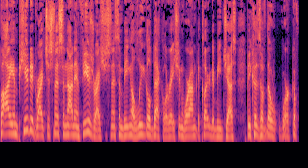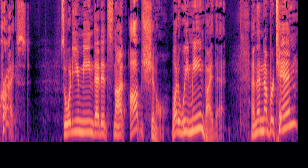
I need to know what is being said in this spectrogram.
by imputed righteousness and not infused righteousness and being a legal declaration where I'm declared to be just because of the work of Christ. So what do you mean that it's not optional? What do we mean by that? And then number 10,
